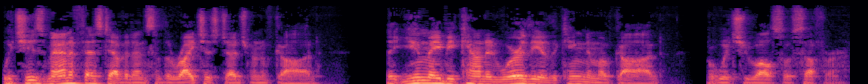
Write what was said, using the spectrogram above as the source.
which is manifest evidence of the righteous judgment of God, that you may be counted worthy of the kingdom of God, for which you also suffer.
